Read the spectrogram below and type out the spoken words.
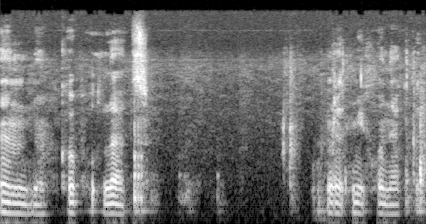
And a couple of LEDs. Let me connect it.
